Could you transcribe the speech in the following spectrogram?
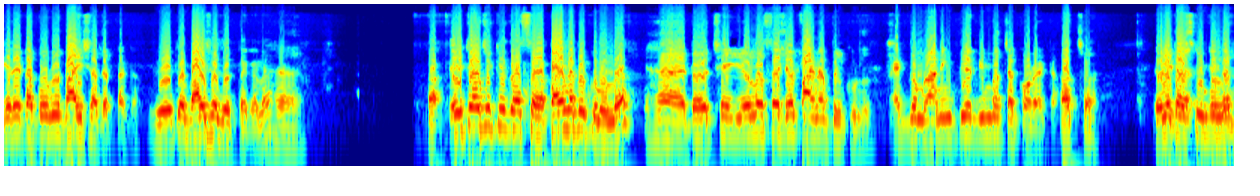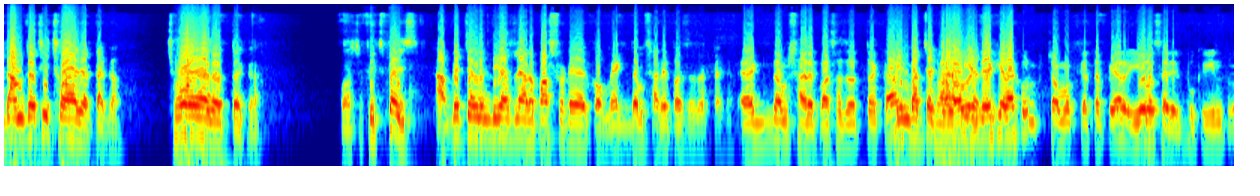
গ্রেটা পড়বে বাইশ হাজার টাকা। এটা বাইশ হাজার টাকা না? হ্যাঁ। আ, এইটা হচ্ছে কি পাইনাপেল কোন না? হ্যাঁ এটা হচ্ছে ইয়েলো সাইডের পাইনাপেল কুনুর। একদম রানিং পিয়ার ডিম বাচ্চা করা এটা। আচ্ছা। এটা প্রাইস কি পড়বে? এটার দাম চাচ্ছি ছয় হাজার টাকা। ছয় হাজার টাকা। আচ্ছা ফিক্স প্রাইস আপনার চ্যানেল দিকে আসলে আরও পাঁচশো টাকা কম একদম টাকা। একদম বাচ্চা ভালোভাবে দেখে রাখুন চমৎকার একটা পেয়ার ইয়েলো সাইডের বুকে কিন্তু।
